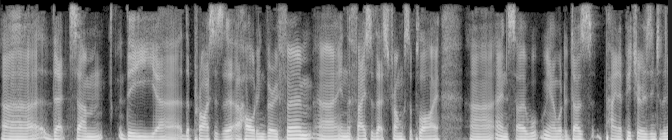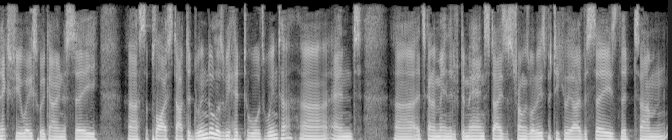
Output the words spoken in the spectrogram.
uh, that um, the uh, the prices are, holding very firm uh, in the face of that strong supply. Uh, and so, you know, what it does paint a picture is into the next few weeks we're going to see supply start to dwindle as we head towards winter, and uh, it's going to mean that if demand stays as strong as what it is, particularly overseas, that um,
